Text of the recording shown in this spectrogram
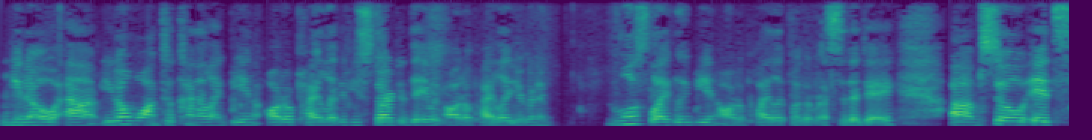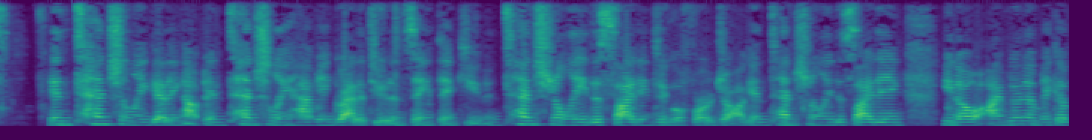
You know, um, you don't want to kind of like be an autopilot. If you start the day with autopilot, you're going to most likely be an autopilot for the rest of the day. Um, so it's intentionally getting up, intentionally having gratitude and saying thank you, intentionally deciding to go for a jog, intentionally deciding, you know, I'm going to make a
